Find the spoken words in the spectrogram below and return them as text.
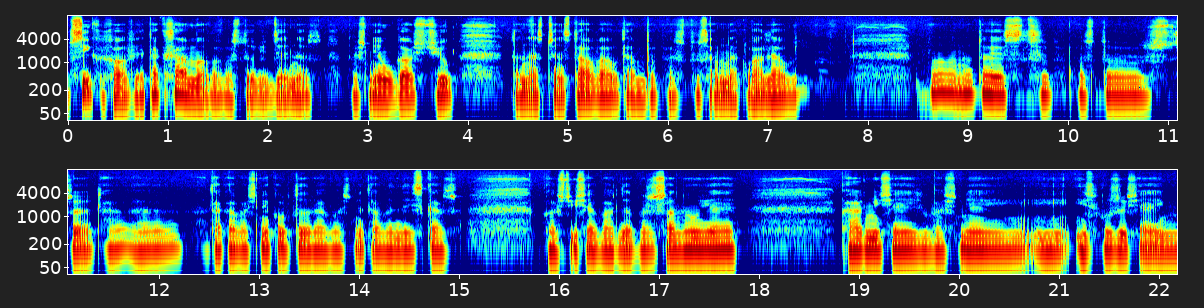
w Sikhowie tak samo po prostu widzę nas właśnie ugościł, to nas częstował, tam po prostu sam nakładał. No, no to jest po prostu że ta, taka właśnie kultura właśnie ta wedyjska, że gości się bardzo, szanuje, karmi się ich właśnie i, i, i służy się im,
